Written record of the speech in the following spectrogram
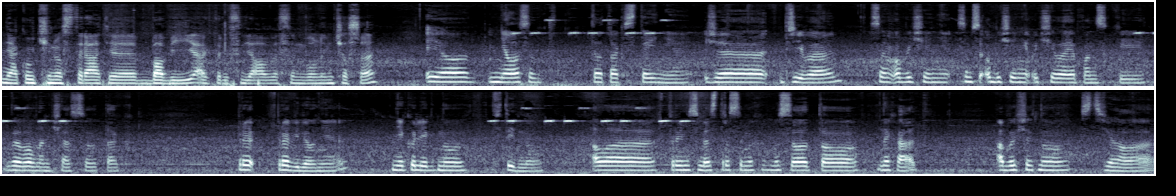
nějakou činnost, která tě baví a kterou si dělal ve svém volném čase? Jo, měla jsem to tak stejně, že dříve jsem, obyčejně, jsem se obyčejně učila japonsky ve volném času, tak pre, pravidelně, několik dnů v týdnu. Ale v prvním semestru jsem musela to nechat, aby všechno stíhala.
